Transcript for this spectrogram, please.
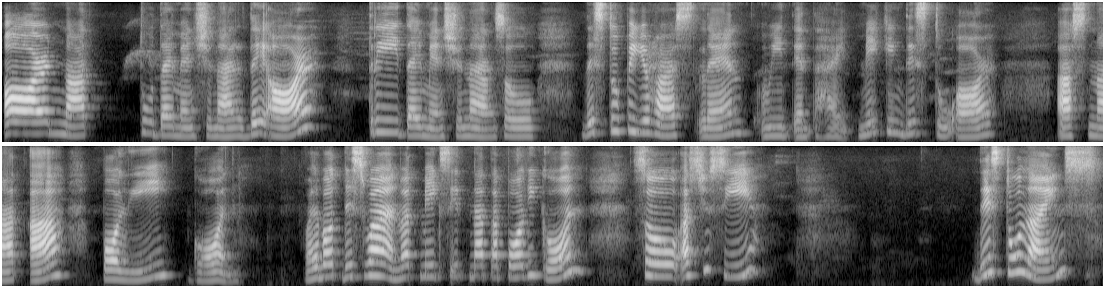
are not two-dimensional. They are three-dimensional. So, this two figure has length, width, and height, making these two are as not a polygon. What about this one? What makes it not a polygon? So, as you see, these two lines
